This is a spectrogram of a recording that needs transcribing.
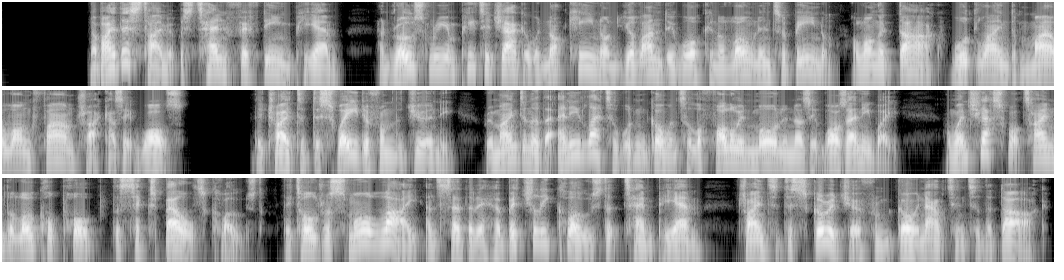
Now by this time it was 10:15 p.m. and Rosemary and Peter Jagger were not keen on Yolanda walking alone into Beenham along a dark wood-lined mile-long farm track as it was. They tried to dissuade her from the journey, reminding her that any letter wouldn't go until the following morning as it was anyway, and when she asked what time the local pub, the Six Bells, closed, they told her a small lie and said that it habitually closed at 10 pm, trying to discourage her from going out into the dark.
